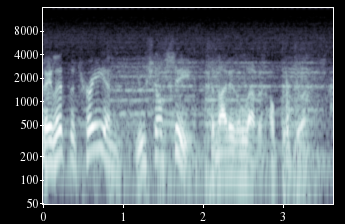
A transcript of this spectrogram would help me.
They lit the tree, and you shall see tonight at 11. Hope you'll join us.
